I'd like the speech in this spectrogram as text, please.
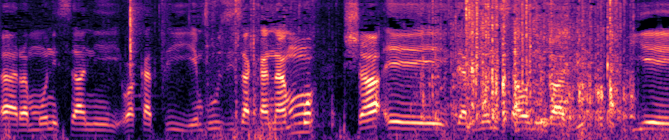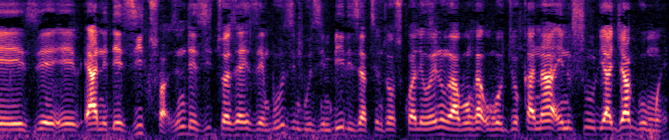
uh, ramoni sani wakati embuzi za kanammo sha e, garimoni sao ni vavi ye ze, e, yani dezitwa zini dezitwa za ize mbuzi mbili za tenzo skwale wenu ngabonga ngojokana inu shughuli ya jagumwe.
